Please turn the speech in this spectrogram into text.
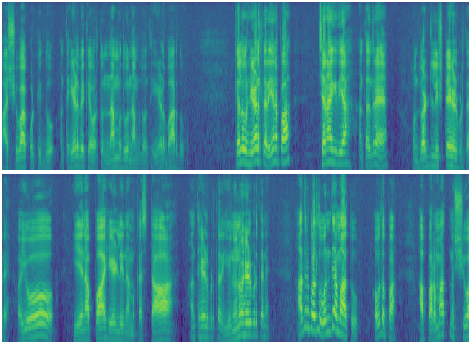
ಆ ಶಿವ ಕೊಟ್ಟಿದ್ದು ಅಂತ ಹೇಳಬೇಕೇ ಹೊರತು ನಮ್ಮದು ನಮ್ಮದು ಅಂತ ಹೇಳಬಾರ್ದು. ಕೆಲವ್ರು ಹೇಳ್ತಾರೆ, ಏನಪ್ಪ, ಚೆನ್ನಾಗಿದೆಯಾ? ಅಂತಂದರೆ ಒಂದು ದೊಡ್ಡ ಲಿಸ್ಟೇ ಹೇಳ್ಬಿಡ್ತಾರೆ. ಅಯ್ಯೋ, ಏನಪ್ಪ ಹೇಳಲಿ ನಮ್ಮ ಕಷ್ಟ? ಅಂತ ಹೇಳ್ಬಿಡ್ತಾರೆ. ಏನೇನೋ ಹೇಳ್ಬಿಡ್ತಾನೆ. ಅದ್ರ ಬದಲು ಒಂದೇ ಮಾತು, ಹೌದಪ್ಪ, ಆ ಪರಮಾತ್ಮ ಶಿವ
